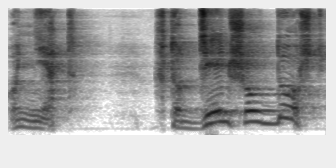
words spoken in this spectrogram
О нет, в тот день шел дождь.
